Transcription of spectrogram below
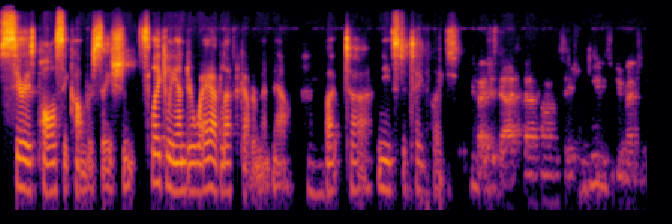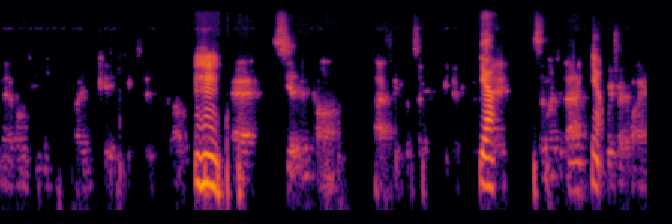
serious policy conversation, it's likely underway. I've left government now, mm -hmm. but uh, needs to take place. Can I just add to that conversation? Mm -hmm. You mentioned that OT by UK mm -hmm. and CFINTCOM actually puts up yeah. similar to that, yeah. which I find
